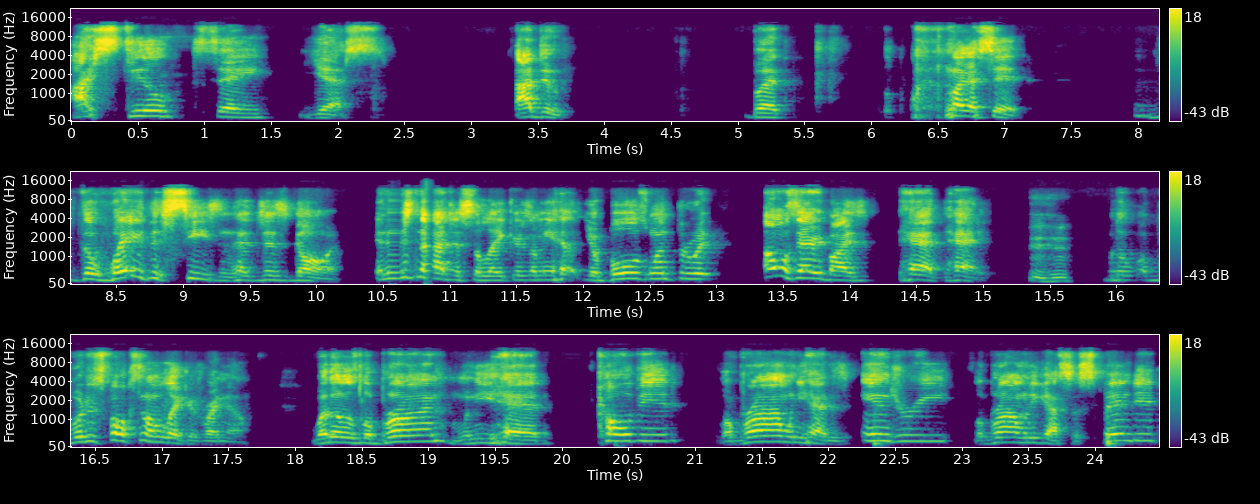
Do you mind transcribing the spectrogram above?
I still say yes. I do. But like I said, the way this season has just gone, and it's not just the Lakers. I mean, your Bulls went through it. Almost everybody's had had it. Mm-hmm. We're just focusing on the Lakers right now. Whether it was LeBron when he had COVID, LeBron when he had his injury, LeBron when he got suspended.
